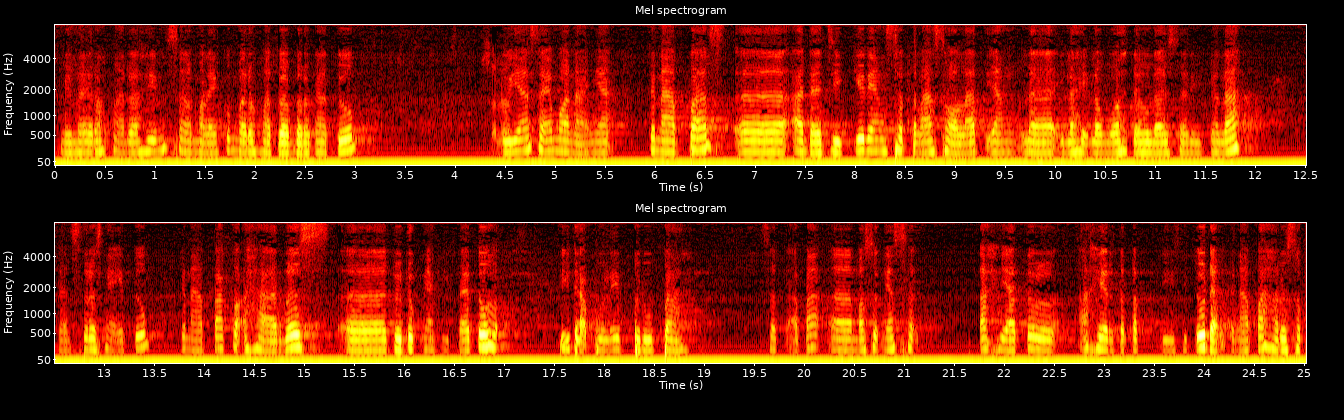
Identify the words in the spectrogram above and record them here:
Bismillahirrahmanirrahim. Assalamualaikum warahmatullahi wabarakatuh. Buya, saya mau nanya, kenapa eh, ada zikir yang setelah sholat yang la ilaha illallah la syarikalah dan seterusnya itu, kenapa kok harus eh, duduknya kita itu tidak boleh berubah? Set, apa eh, maksudnya tahiyatul akhir tetap di situ dan kenapa harus 10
